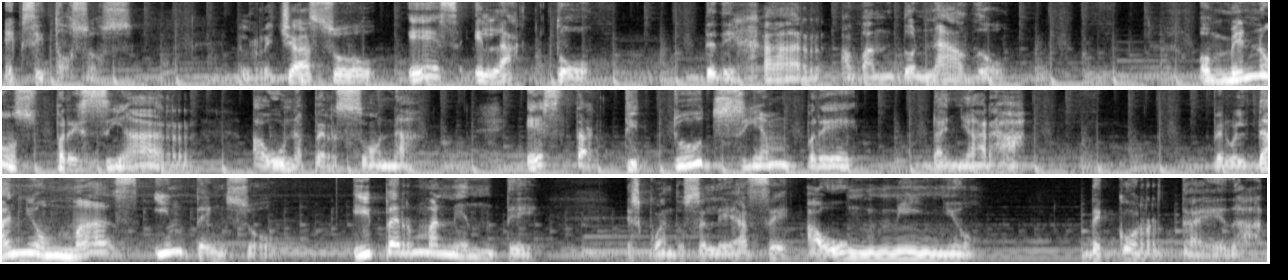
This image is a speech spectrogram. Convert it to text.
exitosos. El rechazo es el acto de dejar abandonado o menospreciar a una persona. Esta actitud siempre dañará, pero el daño más intenso y permanente es cuando se le hace a un niño de corta edad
